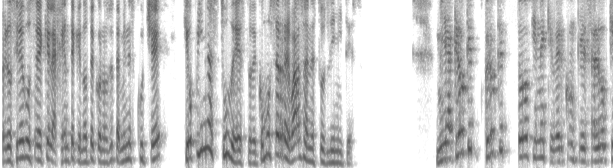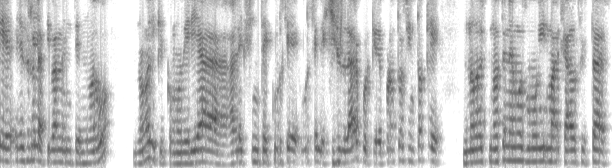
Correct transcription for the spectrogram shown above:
pero sí me gustaría que la gente que no te conoce también escuche qué opinas tú de esto, de cómo se rebasan estos límites. Mira, creo que, creo que todo tiene que ver con que es algo que es relativamente nuevo, ¿no? Y que como diría Alex Intec, urge, urge legislar, porque de pronto siento que no, no tenemos muy marcados estas,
